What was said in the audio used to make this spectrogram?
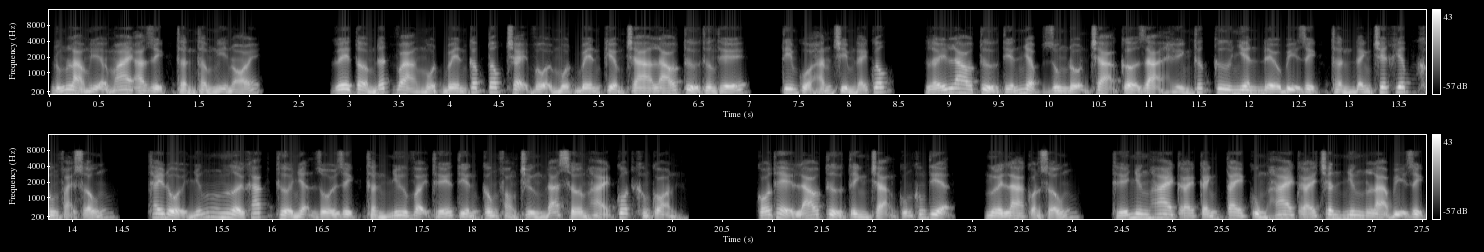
đúng là mỉa mai a dịch thần thầm nghĩ nói. Ghê tởm đất vàng một bên cấp tốc chạy vội một bên kiểm tra lão tử thương thế, tim của hắn chìm đáy cốc, lấy lao tử tiến nhập dung độn trả cờ dạ hình thức cư nhiên đều bị dịch thần đánh chết khiếp không phải sống. Thay đổi những người khác thừa nhận rồi dịch thần như vậy thế tiến công phòng trừng đã sớm hải cốt không còn. Có thể lão tử tình trạng cũng không tiện, người là còn sống, thế nhưng hai cái cánh tay cùng hai cái chân nhưng là bị dịch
